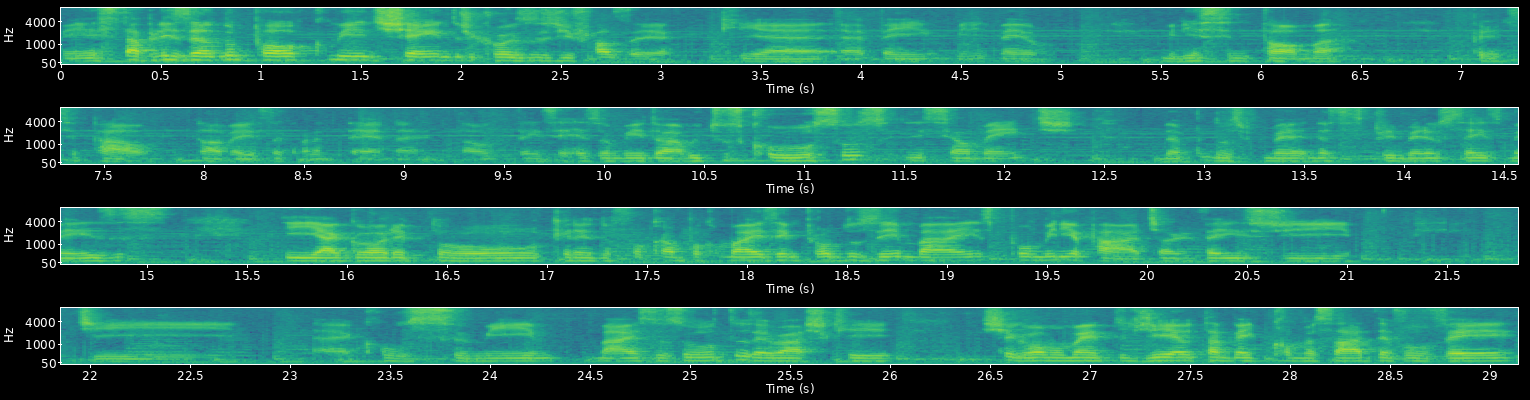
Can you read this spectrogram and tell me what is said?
me, estabilizando um pouco, me enchendo de coisas de fazer, que é, é bem meio mini sintoma principal, talvez, da quarentena. Então tem se resumido a muitos cursos, inicialmente, nos primeiros, nesses primeiros seis meses. E agora eu tô querendo focar um pouco mais em produzir mais por minha parte, ao invés de, de é, consumir mais os outros. Eu acho que chegou o momento de eu também começar a devolver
